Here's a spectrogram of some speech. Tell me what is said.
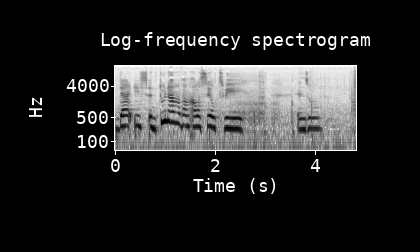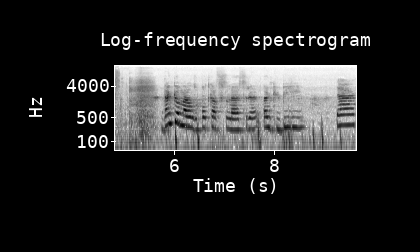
dat is een toename van alle CO2 en zo. Dank u om naar onze podcast te luisteren. Dank u, Billy. Dag.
